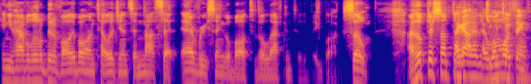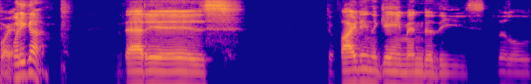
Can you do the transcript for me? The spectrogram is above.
can you have a little bit of volleyball intelligence and not set every single ball to the left into the big block? So I hope there's something I got- there that you one more thing home. for you. What do you got? That is dividing the game into these little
